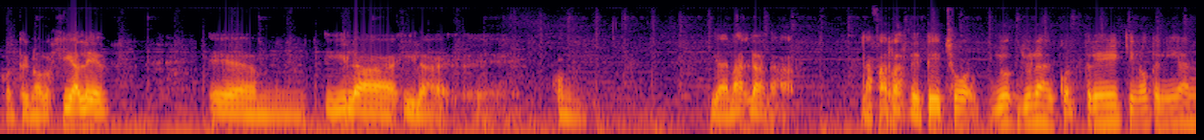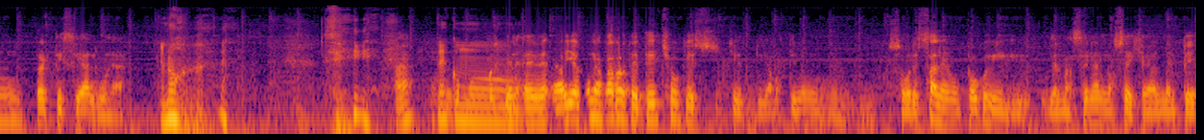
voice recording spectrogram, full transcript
con tecnología LED. y la, y la con, y además la, las barras de techo, yo, yo las encontré que no tenían practicidad alguna. No. sí. ¿Ah? como... Eh, hay algunas barras de techo que, digamos, tienen sobresalen un poco y, almacenan, no sé, generalmente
